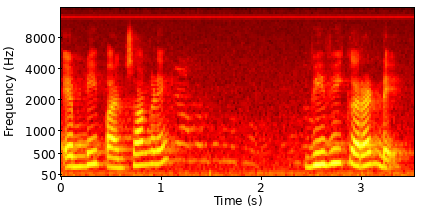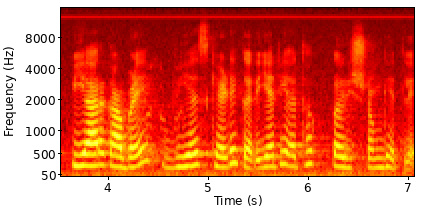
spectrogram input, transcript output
M D Panchangade V V Karande P R Kabale V S Khedekar यांनी अथक परिश्रम घेतले.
